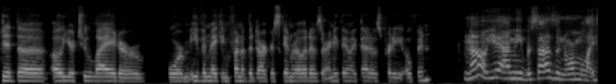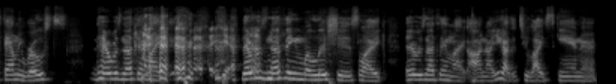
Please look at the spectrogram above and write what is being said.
did the oh you're too light or or even making fun of the darker skin relatives or anything like that. It was pretty open. No, yeah. I mean, besides the normal like family roasts, there was nothing like yeah. there was nothing malicious. Like there was nothing like, oh no, you guys are too light skinned or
